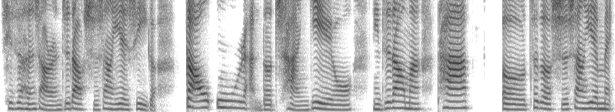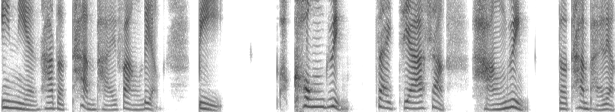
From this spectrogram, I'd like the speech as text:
其实很少人知道，时尚业是一个高污染的产业哦，你知道吗？它。呃，这个时尚业每一年它的碳排放量比空运再加上航运的碳排量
